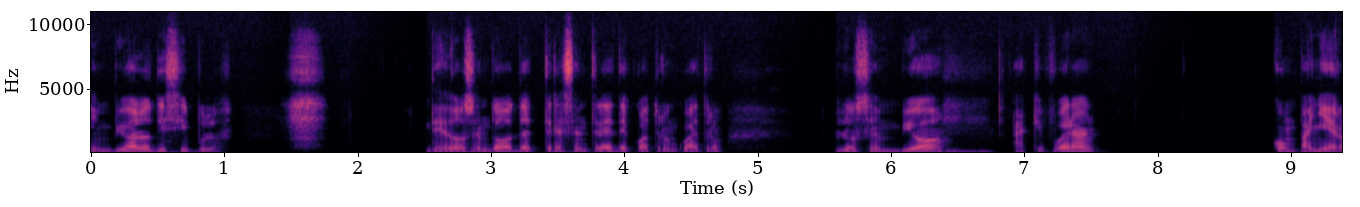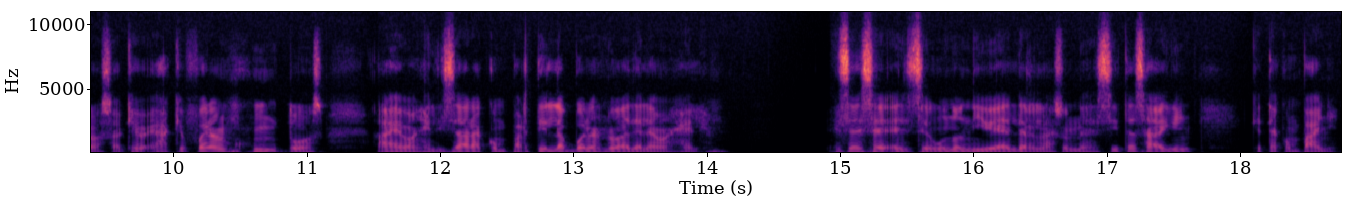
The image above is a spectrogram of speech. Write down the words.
envió a los discípulos de dos en dos, de tres en tres, de cuatro en cuatro, los envió a que fueran compañeros, a que, a que fueran juntos a evangelizar, a compartir las buenas nuevas del Evangelio. Ese es el segundo nivel de relación. Necesitas a alguien que te acompañe.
